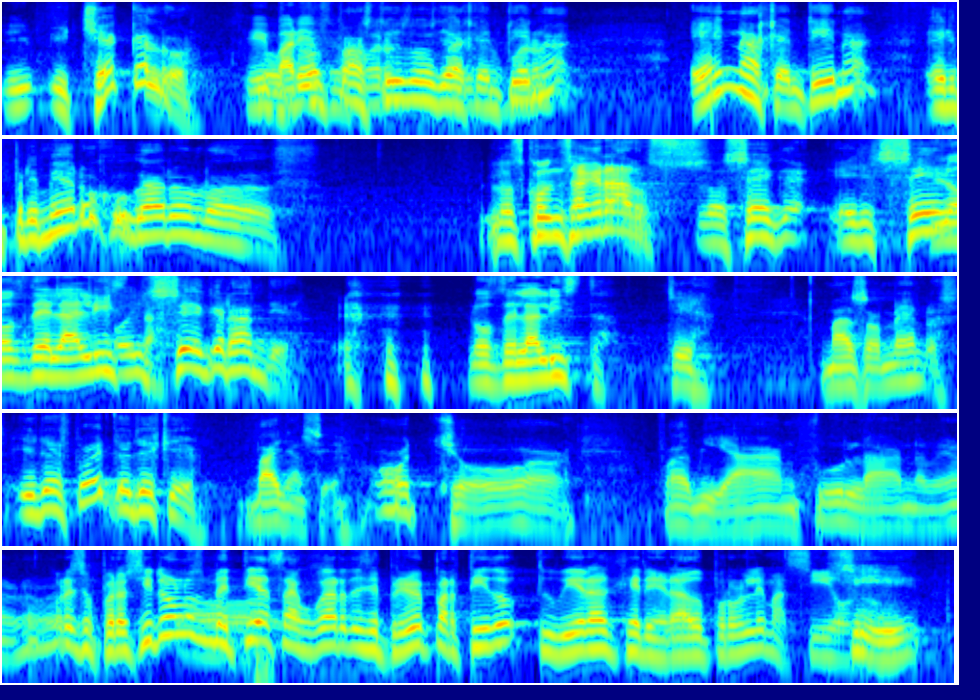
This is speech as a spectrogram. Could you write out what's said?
y chécalo. Sí, los varios dos fueron, partidos de Argentina, en Argentina, el primero jugaron los, Los consagrados. los C, el C, Los de la lista. el C grande. Los de la lista. Sí, más o menos. Y después yo dije, váyanse, Ochoa, Fabián, fulano. Por eso, pero si no los metías a jugar desde el primer partido, te hubieran generado problemas, ¿sí o Sí, no?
